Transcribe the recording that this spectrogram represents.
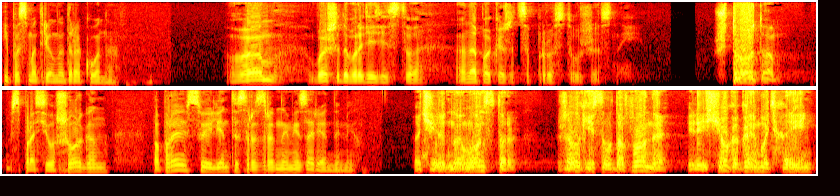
и посмотрел на дракона. Вам, ваше добродетельство, она покажется просто ужасной. Что там? Спросил Шорган, поправив свои ленты с разрывными зарядами. Очередной монстр? Жалкие солдафоны? Или еще какая-нибудь хрень?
